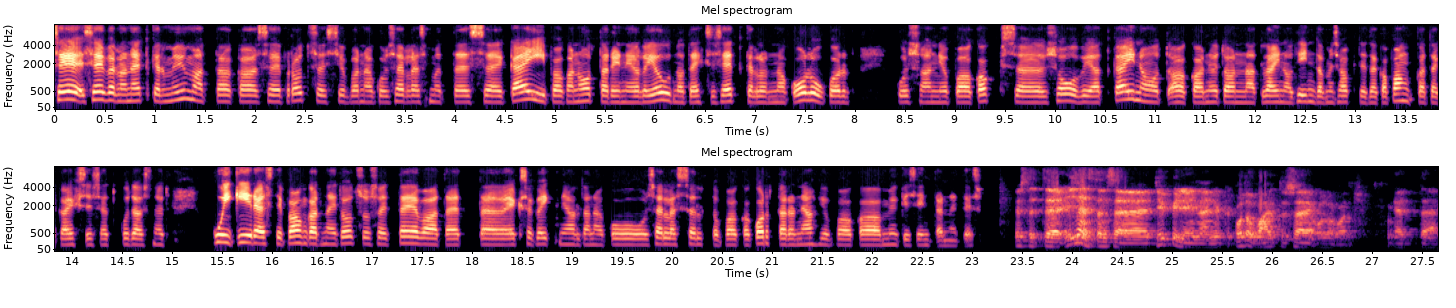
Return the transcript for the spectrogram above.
see, see veel on hetkel müümata, aga see protsess juba nagu selles mõttes käib, aga notarini ei ole jõudnud, ehk siis hetkel on nagu olukord kus on juba kaks soovijat käinud, aga nüüd on nad läinud hindamisaktidega pankadega, ehk siis, et kuidas nüüd, kui kiiresti pangad neid otsuseid teevad, et eks see kõik nii-öelda nagu sellest sõltub, aga korter on jah, juba ka müügis internetis. just, et iseenesest on see tüüpiline niisugune koduvahetuse olukord et äh,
